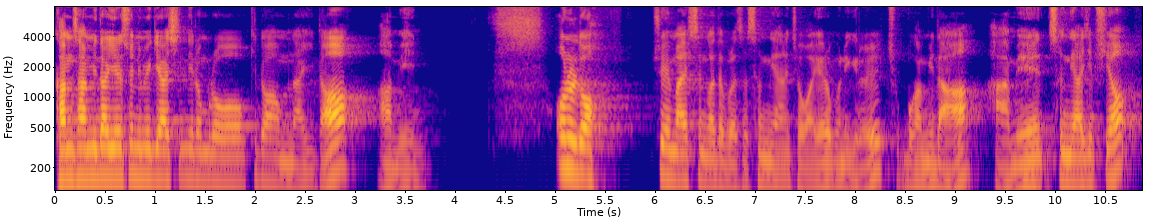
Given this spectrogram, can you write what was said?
감사합니다. 예수님에게 하신 이름으로 기도하옵나이다. 아멘. 오늘도 주의 말씀과 더불어서 승리하는 저와 여러분이기를 축복합니다. 아멘. 승리하십시오.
